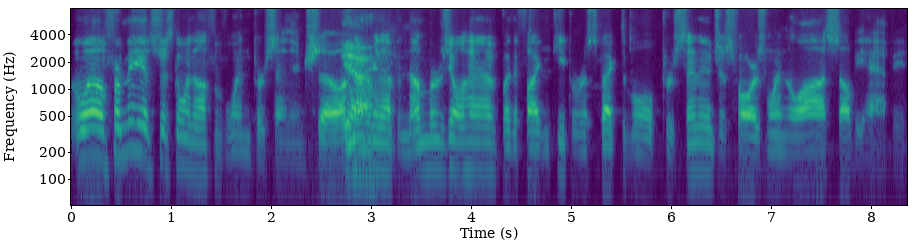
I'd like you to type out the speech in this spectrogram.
Well, for me, it's just going off of win percentage. So I'm Yeah. never going to have the numbers y'all have, but if I can keep a respectable percentage as far as win and loss, I'll be happy.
